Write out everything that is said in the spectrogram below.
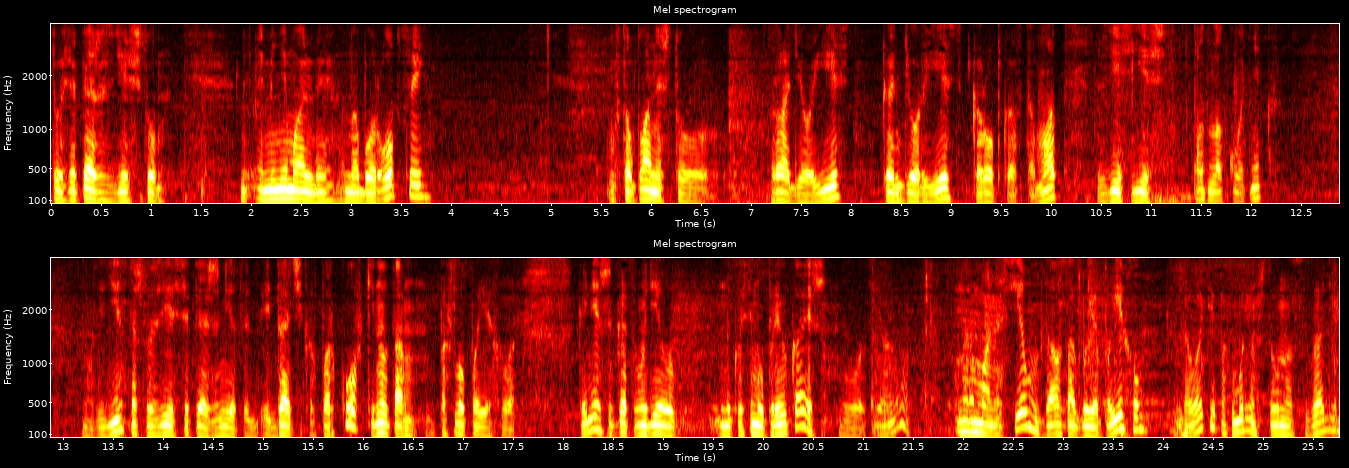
То есть, опять же, здесь что? Минимальный набор опций. В том плане, что радио есть, кондер есть, коробка автомат. Здесь есть подлокотник. Вот. Единственное, что здесь опять же нет датчиков парковки. Ну там пошло-поехало. Конечно, к этому делу ну, ко всему привыкаешь. Вот. Я, ну, нормально сел. Да, вот так бы я поехал. Давайте посмотрим, что у нас сзади.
